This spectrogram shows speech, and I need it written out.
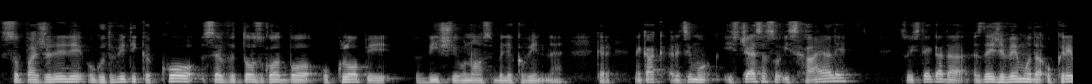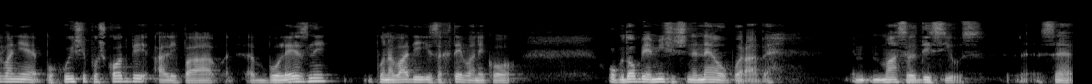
so pa želeli ugotoviti, kako se v to zgodbo vklopi višji vnos beljakovin. Ne? Ker nekako, recimo, iz česa so izhajali, so iz tega, da zdaj že vemo, da okrevanje po hujši poškodbi ali pa bolezni ponavadi zahteva neko obdobje mišične neuporabe, muscle disuse. Se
